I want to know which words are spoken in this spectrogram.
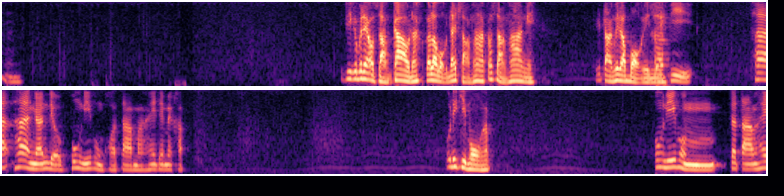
อืมพี่ก็ไม่ได้เอาสามเก้านะ ก็เราบอกได้สามห้าก็สามห้าไง นี่ตามที่เราบอกเองคเลรัย บพี่ ถ้าถ้าอย่างนั้นเดี๋ยวพรุ่งนี้ผมขอตามมาให้ได้ไหมครับ พรุ่งนี้กี่โมงครับ พรุ่งนี้ผมจะตามให้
